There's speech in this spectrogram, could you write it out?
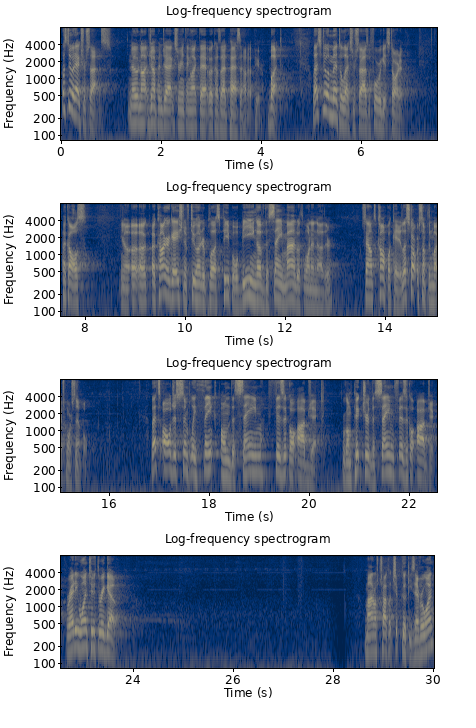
Let's do an exercise. No, not jumping jacks or anything like that because I'd pass out up here. But let's do a mental exercise before we get started. Because, you know, a, a congregation of 200 plus people being of the same mind with one another sounds complicated. Let's start with something much more simple. Let's all just simply think on the same physical object. We're going to picture the same physical object. Ready? One, two, three, go. Mine was chocolate chip cookies. Everyone?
